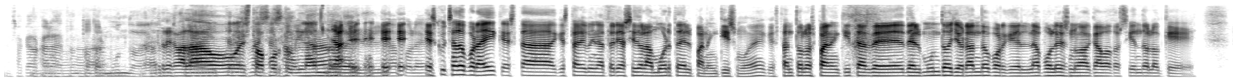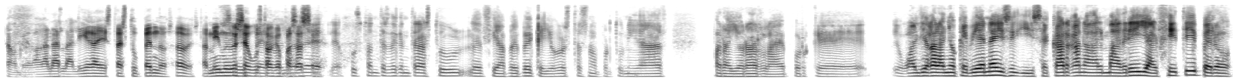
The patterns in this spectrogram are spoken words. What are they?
Nos ha quedado cara de tonto todo el mundo. Ha ¿eh? regalado esta oportunidad. Ya, eh, eh, he escuchado por ahí que esta, que esta eliminatoria ha sido la muerte del panenquismo, ¿eh? que están todos los panenquitas de- del mundo llorando porque el Nápoles no ha acabado siendo lo que. No, hombre, va a ganar la liga y está estupendo, ¿sabes? A mí me hubiese Sí, gustado que pasase. le- le- justo antes de que entraras tú, le decía a Pepe que yo creo que esta es una oportunidad para llorarla, ¿eh? porque igual llega el año que viene y, se- y se cargan al Madrid y al City, pero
